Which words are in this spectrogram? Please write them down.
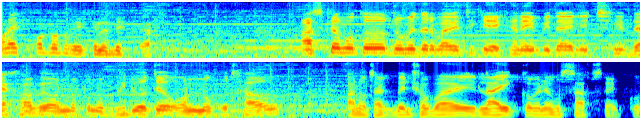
অনেক পর্যটক এখানে দেখতে আসে আজকের মতো জমিদার বাড়ি থেকে এখানেই বিদায় নিচ্ছি, দেখা হবে অন্য কোনো ভিডিওতে, অন্য কোথাও। ভালো থাকবেন সবাই লাইক কমেন্ট এবং সাবস্ক্রাইব করুন।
